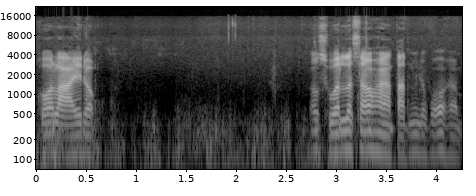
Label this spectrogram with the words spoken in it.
พอลายดอก เอาสวนละเศร้าหาตัดก็พอครับ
